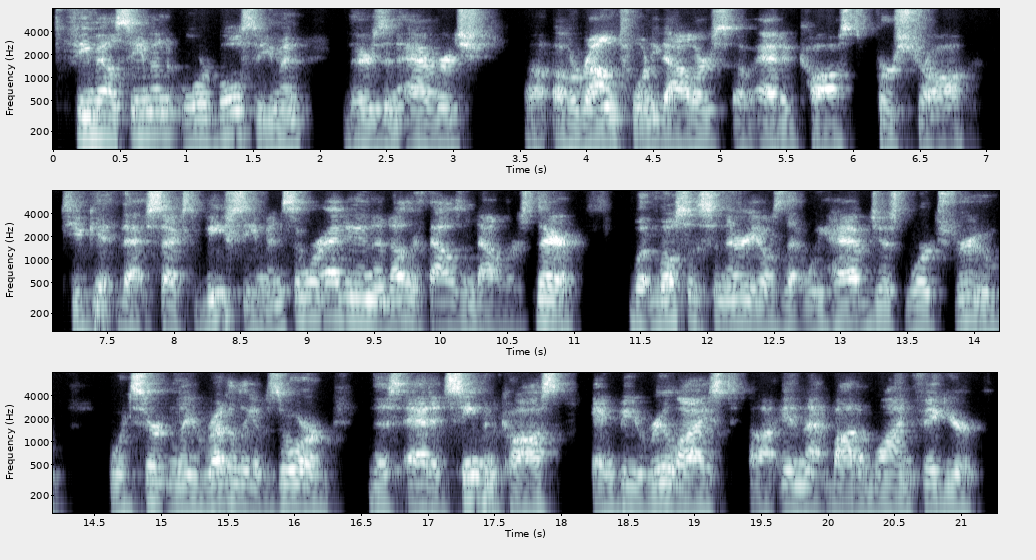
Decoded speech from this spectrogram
female semen or bull semen, there's an average uh, of around $20 of added cost per straw to get that sexed beef semen. So we're adding in another $1,000 there. But most of the scenarios that we have just worked through would certainly readily absorb this added semen cost and be realized uh, in that bottom line figure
